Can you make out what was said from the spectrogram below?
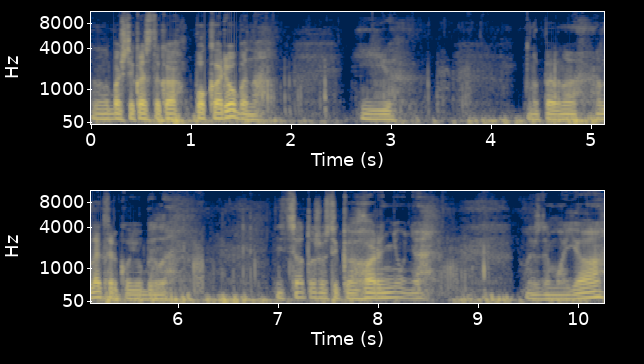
Ну, Бачите, якась така покарьобана. І, напевно, електрикою били. І ця теж ось така гарнюня. Ось де моя.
